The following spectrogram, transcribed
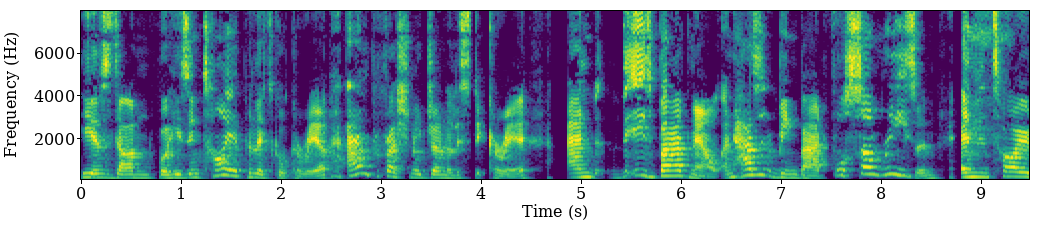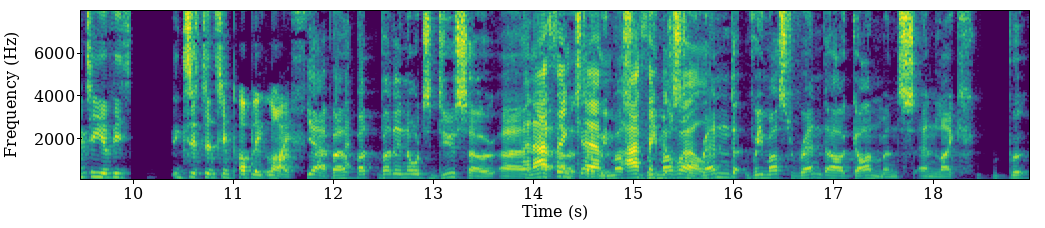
he has done for his entire political career and professional journalistic career and it is bad now and hasn't been bad for some reason in the entirety of his existence in public life Yeah, but but but in order to do so, uh, And I uh, think, Alistair, we um, must I we think as must well- rend we must rend our garments and like b-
